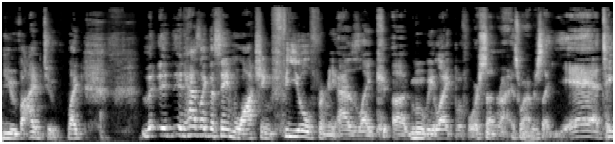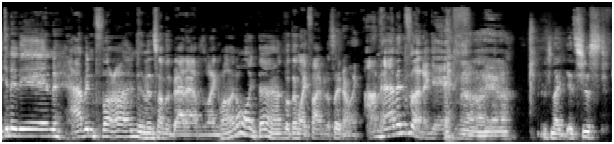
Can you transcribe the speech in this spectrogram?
you vibe to. Like it, it has like the same watching feel for me as like a movie like Before Sunrise, where I'm just like, yeah, taking it in, having fun, and then something bad happens. I'm like, well, I don't like that. But then like five minutes later, I'm like, I'm having fun again. Oh yeah. It's like it's just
